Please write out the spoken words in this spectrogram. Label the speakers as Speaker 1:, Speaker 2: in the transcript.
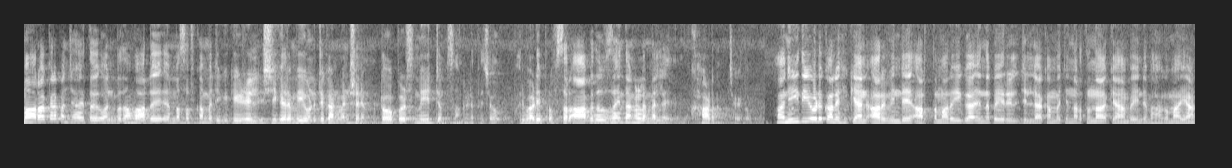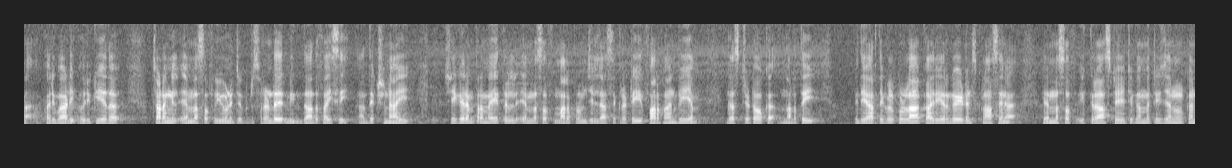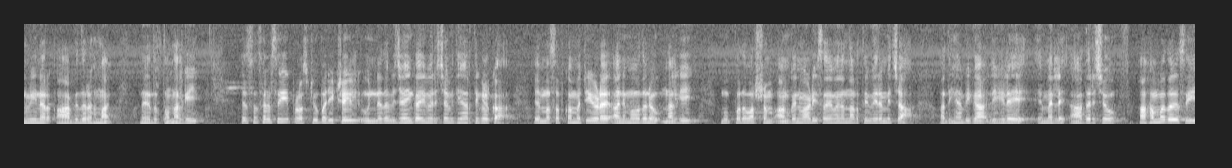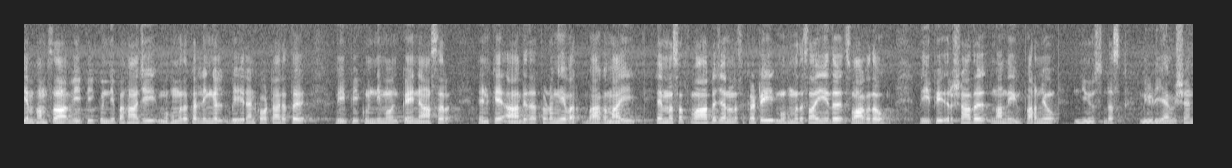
Speaker 1: മാറാക്കര പഞ്ചായത്ത് ഒൻപതാം ward M S F കമ്മിറ്റിക്ക് കീഴിൽ ശിഖരം യൂണിറ്റ് കൺവെൻഷനും ടോപ്പേഴ്സ് മീറ്റും സംഘടിപ്പിച്ചു. പരിപാടി professor Abid Hussain Thangal M L A ഉദ്ഘാടനം ചെയ്തു. അനീതിയോട് കലഹിക്കാൻ അറിവിന്റെ അർത്ഥം അറിയുക എന്ന പേരിൽ ജില്ലാ കമ്മിറ്റി നടത്തുന്ന ക്യാമ്പയിന്റെ ഭാഗമായാണ് പരിപാടി ഒരുക്കിയത്. ചടങ്ങിൽ M S F unit president Migdad Faizy അധ്യക്ഷനായി. ശിഖരം പ്രമേയത്തിൽ എം എസ് എഫ് മലപ്പുറം ജില്ലാ secretary Farhan B M guest talk നടത്തി. വിദ്യാർത്ഥികൾക്കുള്ള കരിയർ ഗൈഡൻസ് ക്ലാസ്സിന് M S F Iqra state committee general convener Abid Rahman നേതൃത്വം നൽകി. S S L C plus two പരീക്ഷയിൽ ഉന്നത വിജയം കൈവരിച്ച വിദ്യാർത്ഥികൾക്ക് എം എസ് എഫ് കമ്മിറ്റിയുടെ അനുമോദനവും നൽകി. മുപ്പത് വർഷം അംഗൻവാടി സേവനം നടത്തി വിരമിച്ച അധ്യാപിക ലീലയെ എം എൽ എ ആദരിച്ചു. Ahmed C M Hamza V P Kunjippahaji Muhammad Kallingal Beeran Kottarath V P Kunjimon K Nasar N K Abida തുടങ്ങിയവർ. ഭാഗമായി M S F ward general secretary Muhammad Sayeed സ്വാഗതവും വി പി ഇർഷാദ് നന്ദിയും പറഞ്ഞു. News desk media mission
